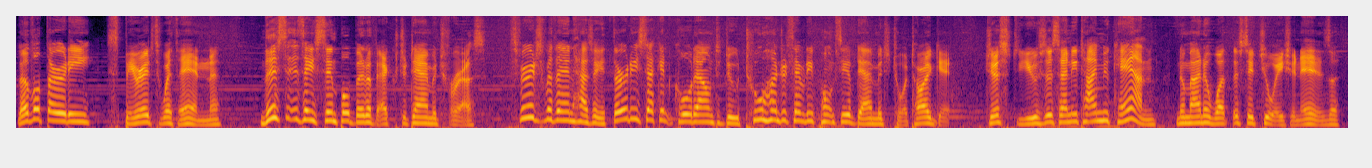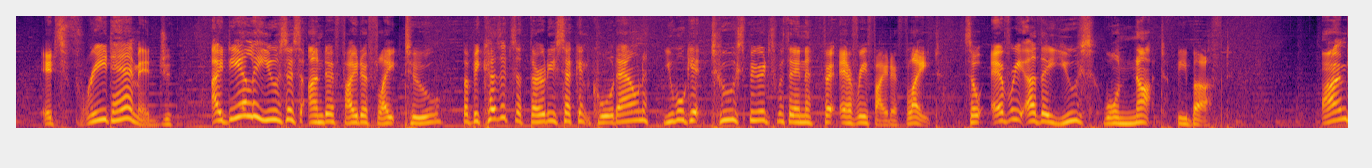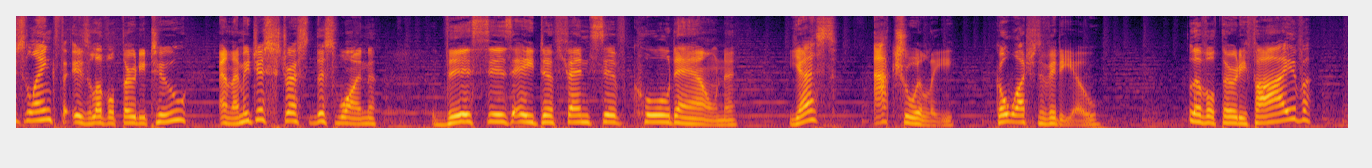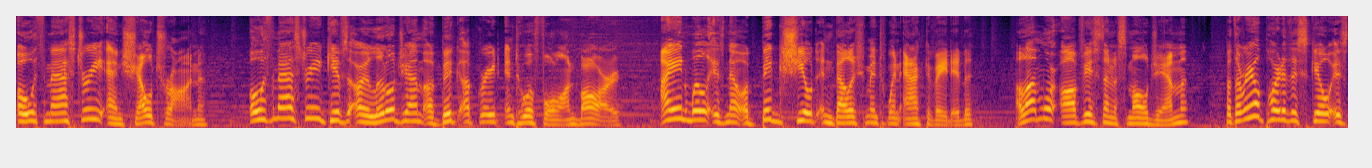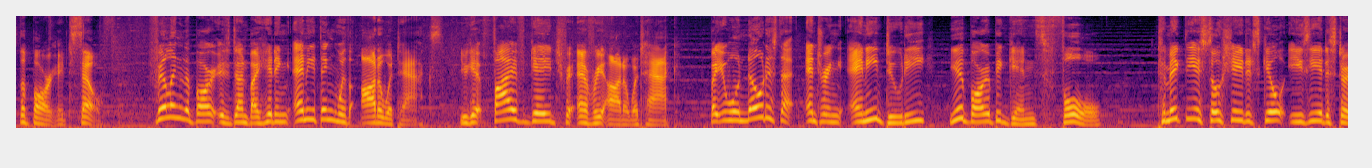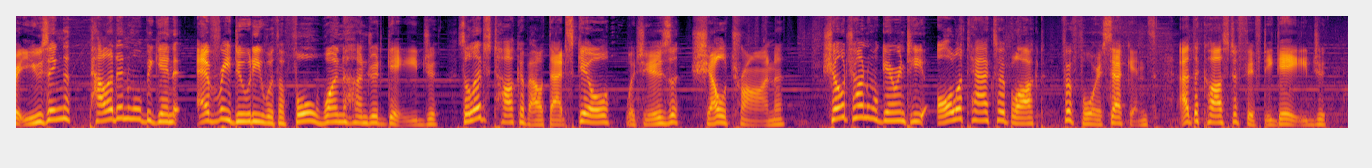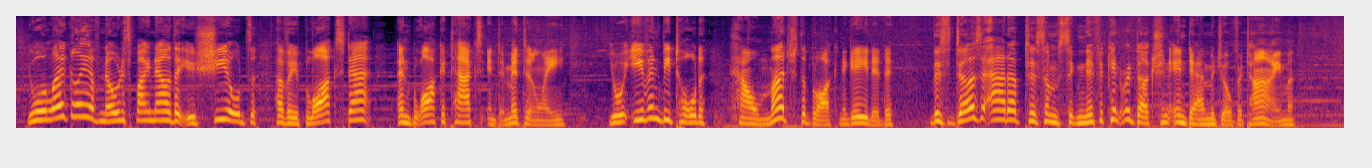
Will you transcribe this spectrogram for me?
Level 30, Spirits Within. This is a simple bit of extra damage for us. Spirits Within has a 30 second cooldown to do 270 potency of damage to a target. Just use this anytime you can, no matter what the situation is. It's free damage. Ideally use this under Fight or Flight 2, but because it's a 30 second cooldown, you will get 2 Spirits Within for every Fight or Flight, so every other use will not be buffed. Arm's Length is level 32, and let me just stress this one. This is a defensive cooldown. Yes, actually. Go watch the video. Level 35, Oath Mastery and Sheltron. Oath Mastery gives our little gem a big upgrade into a full-on bar. Iron Will is now a big shield embellishment when activated. A lot more obvious than a small gem, but the real part of this skill is the bar itself. Filling the bar is done by hitting anything with auto attacks. You get 5 gauge for every auto attack. But you will notice that entering any duty, your bar begins full. To make the associated skill easier to start using, Paladin will begin every duty with a full 100 gauge. So let's talk about that skill, which is Sheltron. Sheltron will guarantee all attacks are blocked for 4 seconds, at the cost of 50 gauge. You will likely have noticed by now that your shields have a block stat and block attacks intermittently. You will even be told how much the block negated. This does add up to some significant reduction in damage over time.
